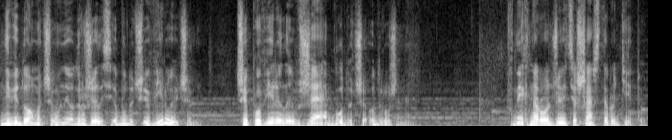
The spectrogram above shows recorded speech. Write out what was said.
Невідомо, чи вони одружилися, будучи віруючими, чи повірили вже, будучи одруженими. В них народжується шестеро діток.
